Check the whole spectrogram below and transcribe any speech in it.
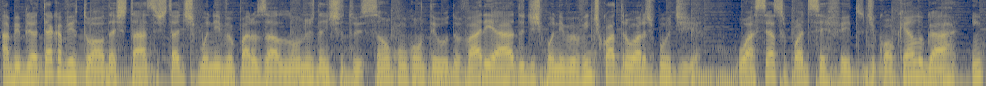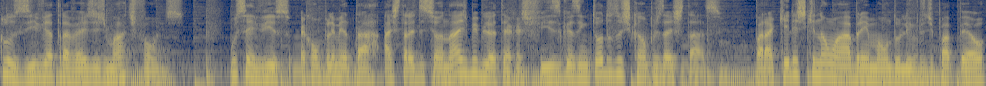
A biblioteca virtual da Estácio está disponível para os alunos da instituição com conteúdo variado disponível 24 horas por dia. O acesso pode ser feito de qualquer lugar, inclusive através de smartphones. O serviço é complementar às tradicionais bibliotecas físicas em todos os campos da Estácio. Para aqueles que não abrem mão do livro de papel,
